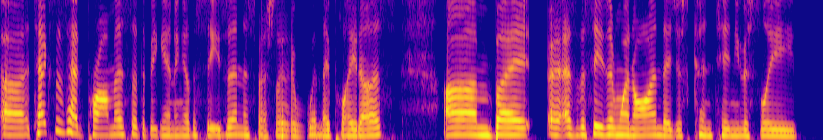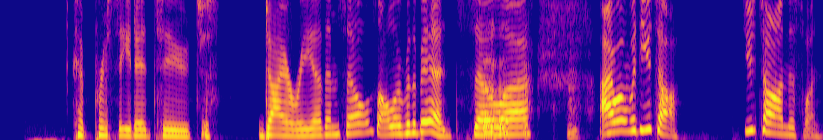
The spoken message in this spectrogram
uh, Texas had promise at the beginning of the season, especially when they played us. Um, but as the season went on, they just continuously proceeded to just diarrhea themselves all over the bed. So uh, I went with Utah. Utah on this one.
